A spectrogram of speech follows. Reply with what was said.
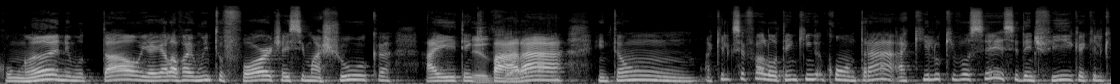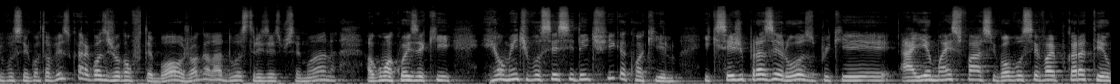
com ânimo tal, e aí ela vai muito forte, aí se machuca, aí tem que Exato. parar. Então, aquilo que você falou, tem que encontrar aquilo que você se identifica, aquilo que você gosta. Talvez o cara goste de jogar um futebol, joga lá duas, três vezes por semana, alguma coisa que realmente você se identifica com aquilo e que seja prazeroso, porque aí é mais fácil, igual você vai pro karatê. Eu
